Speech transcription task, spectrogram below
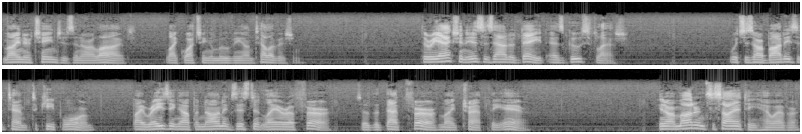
minor changes in our lives, like watching a movie on television. The reaction is as out of date as goose flesh. which is our body's attempt to keep warm, by raising up a non existent layer of fur so that that fur might trap the air. In our modern society, however,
